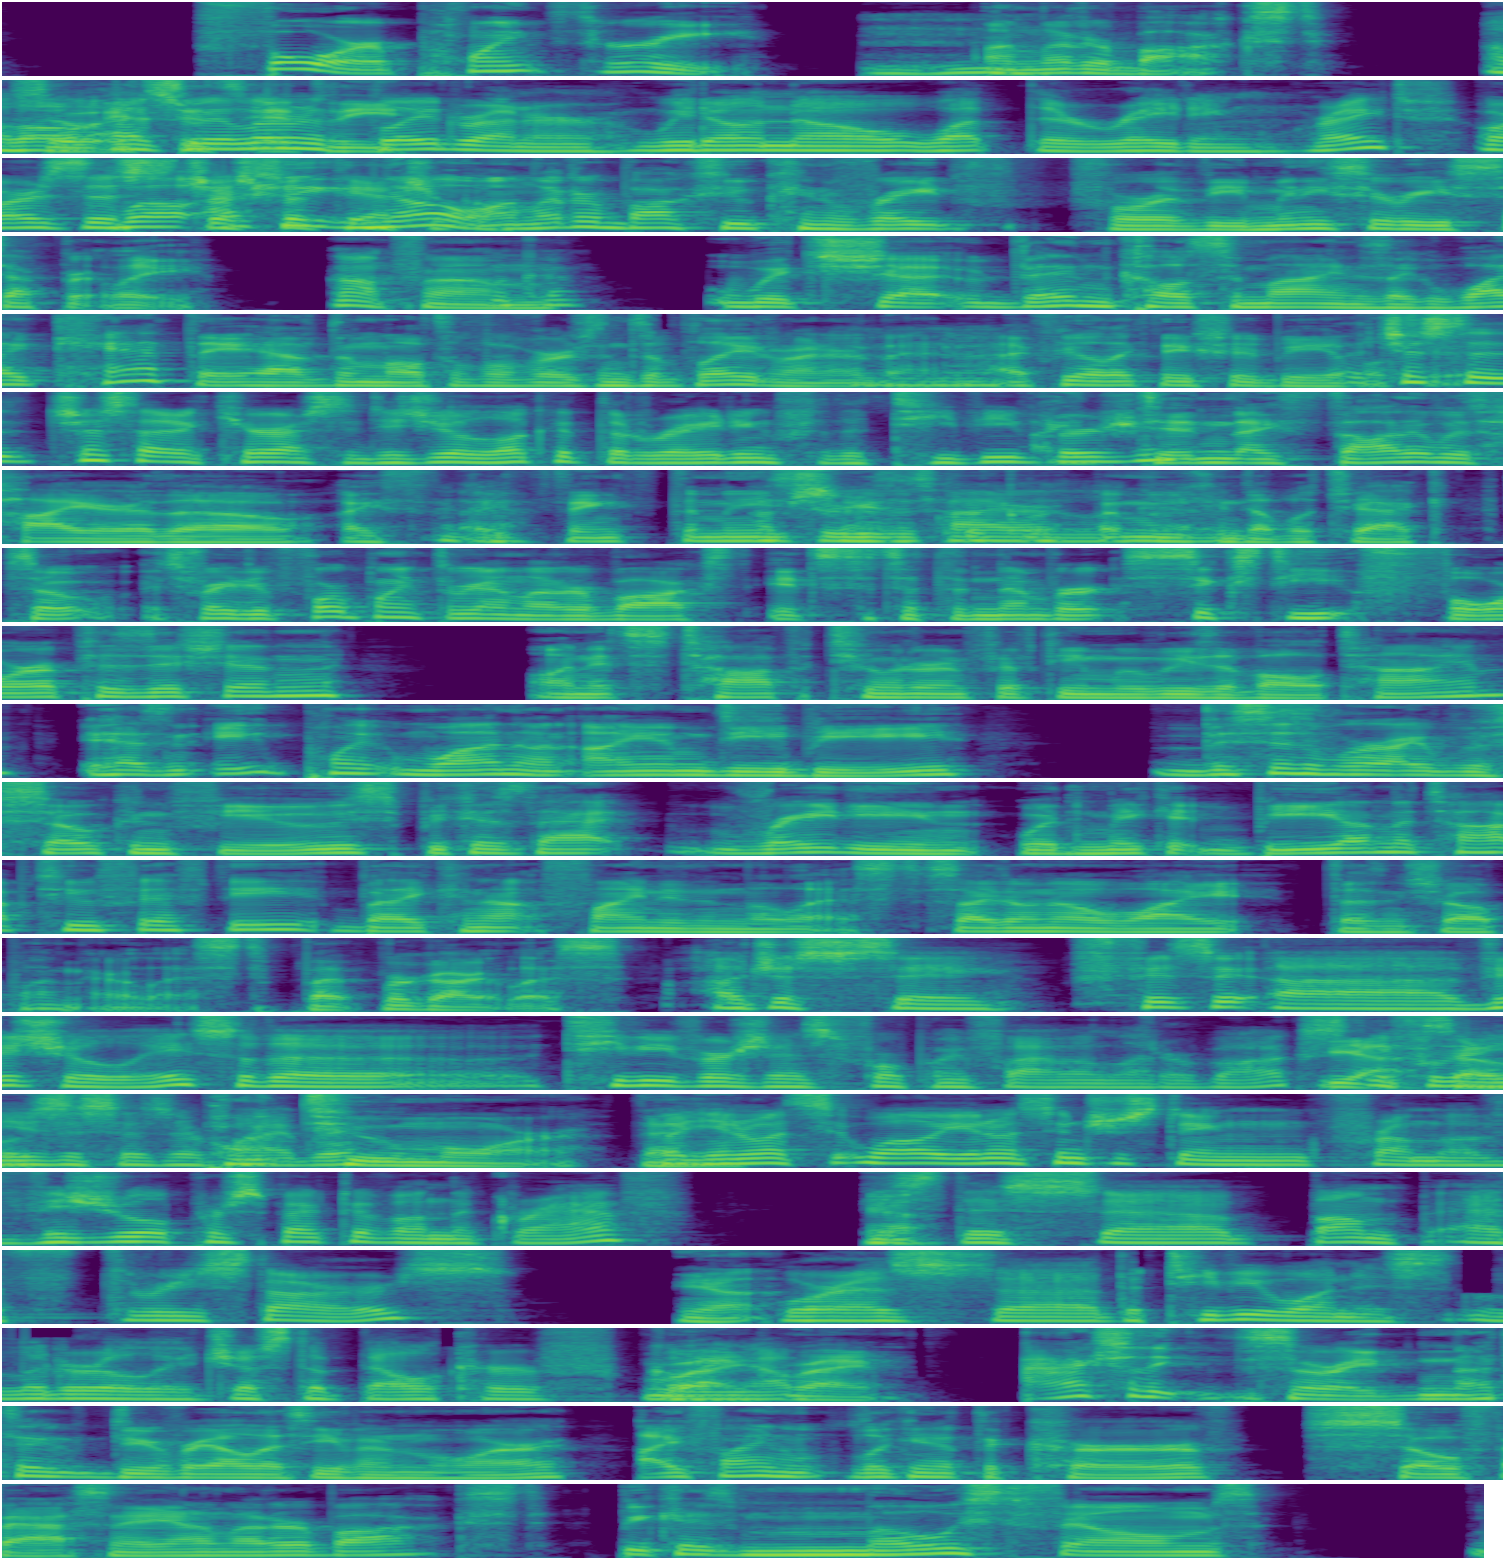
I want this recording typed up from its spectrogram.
4.3 Mhm. on Letterboxd. Although, so as we learned at with the- Blade Runner, we don't know what they're rating, right? Or is this well, just actually, a theatrical? no. On Letterboxd, you can rate for the miniseries separately. oh, from okay. Which uh, then calls to mind is like why can't they have the multiple versions of Blade Runner then? I feel like they should be able Just to. just out of curiosity, did you look at the rating for the TV I version? didn't. I thought it was higher though. I, th- I think the I'm miniseries sure. is higher, but look maybe we can it. double check. So it's rated 4.3 on Letterboxd. It sits at the number 64 position on its top 250 movies of all time. It has an 8.1 on IMDb. This is where I was so confused because that rating would make it be on the top 250, but I cannot find it in the list. So I don't know why it doesn't show up on their list. But regardless, I'll just say physi- uh, visually. So the TV version is 4.5 on Letterboxd. Yeah, if we're so going to use this as a Bible. two more. But you know what's well, you know what's interesting from a visual perspective on the graph is this uh, bump at three stars, yeah, whereas uh, the TV one is literally just a bell curve going right, up. right. Actually, sorry, not to derail this even more. I find looking at the curve so fascinating on Letterboxd because most films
